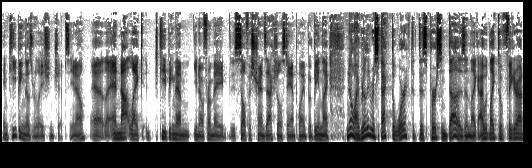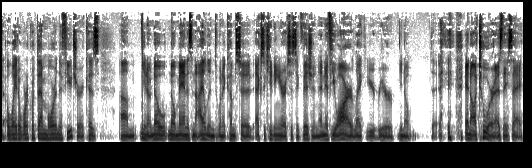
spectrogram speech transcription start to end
and keeping those relationships you know? Uh, and not like keeping them you know from a selfish transactional standpoint but being like no I really respect the work that this person does and like I would like to figure out a way to work with them more in the future. Because um, you know, no no man is an island when it comes to executing your artistic vision. And if you are, like you're, you're you know, an auteur, as they say.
